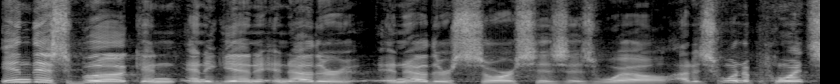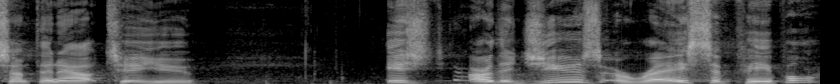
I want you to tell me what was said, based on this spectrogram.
In this book, and, and again in other, in other sources as well, I just want to point something out to you. Is, are the Jews a race of people?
